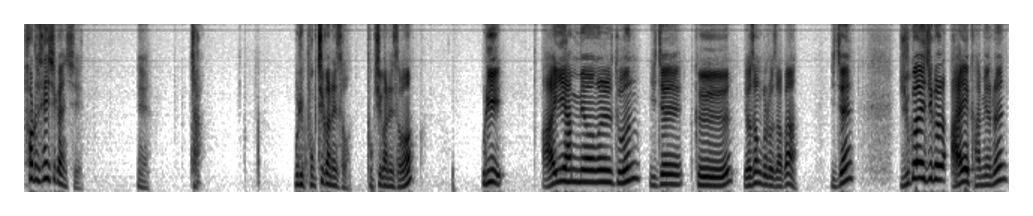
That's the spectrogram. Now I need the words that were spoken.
하루 3시간씩. 우리 복지관에서 복지관에서 우리 아이 한 명을 둔 이제 그 여성 근로자가 이제 육아휴직을 아예 가면은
